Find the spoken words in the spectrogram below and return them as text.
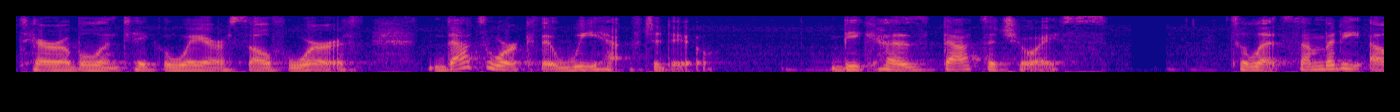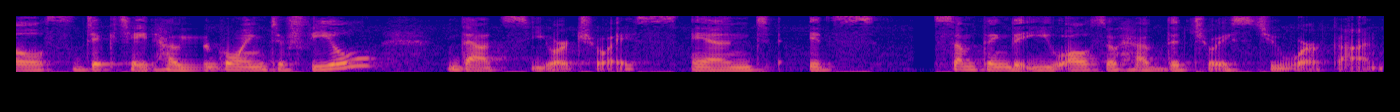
terrible and take away our self worth, that's work that we have to do because that's a choice. To let somebody else dictate how you're going to feel, that's your choice. And it's something that you also have the choice to work on.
